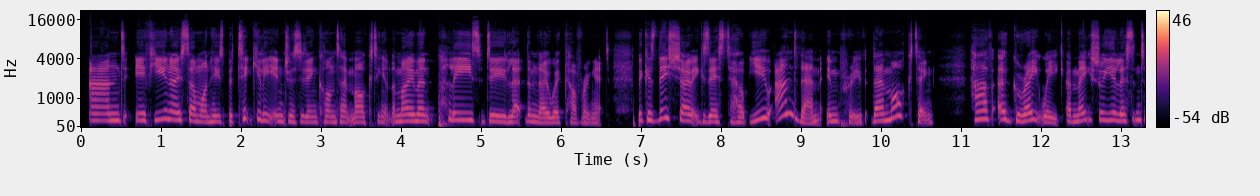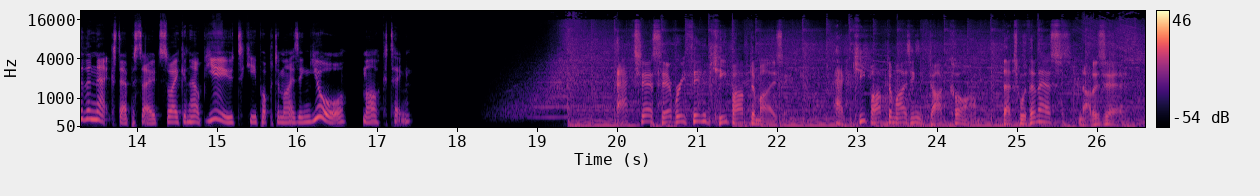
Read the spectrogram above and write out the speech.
And if you know someone who's particularly interested in content marketing at the moment, please do let them know we're covering it because this show exists to help you and them improve their marketing. Have a great week and make sure you listen to the next episode so I can help you to keep optimizing your marketing. Access everything Keep Optimising at keepoptimising.com. That's with an S, not a Z.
